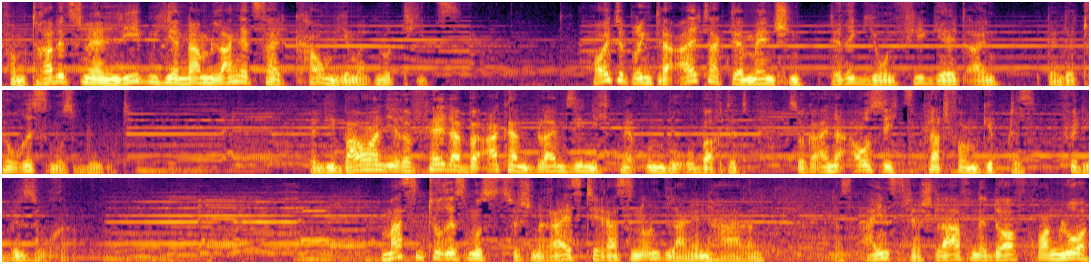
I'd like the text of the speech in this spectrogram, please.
Vom traditionellen Leben hier nahm lange Zeit kaum jemand Notiz. Heute bringt der Alltag der Menschen der Region viel Geld ein, denn der Tourismus boomt. Wenn die Bauern ihre Felder beackern, bleiben sie nicht mehr unbeobachtet. Sogar eine Aussichtsplattform gibt es für die Besucher. Massentourismus zwischen Reisterrassen und langen Haaren. Das einst verschlafene Dorf Huanglor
